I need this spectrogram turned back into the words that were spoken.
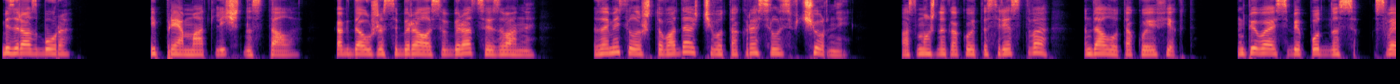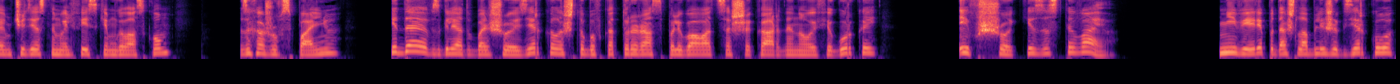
без разбора. И прямо отлично стало. Когда уже собиралась выбираться из ванны, заметила, что вода от чего-то окрасилась в черный. Возможно, какое-то средство дало такой эффект. Напивая себе под нос своим чудесным эльфийским голоском, захожу в спальню, кидаю взгляд в большое зеркало, чтобы в который раз полюбоваться шикарной новой фигуркой, и в шоке застываю. Неверя подошла ближе к зеркалу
